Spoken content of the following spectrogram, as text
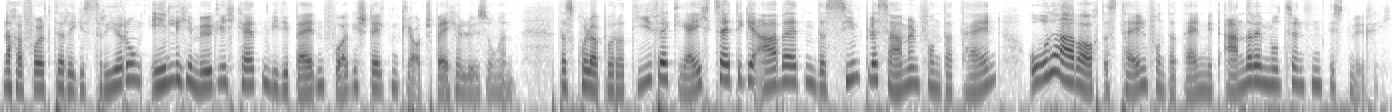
nach erfolgter Registrierung ähnliche Möglichkeiten wie die beiden vorgestellten Cloud-Speicherlösungen. Das kollaborative, gleichzeitige Arbeiten, das simple Sammeln von Dateien oder aber auch das Teilen von Dateien mit anderen Nutzenden ist möglich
